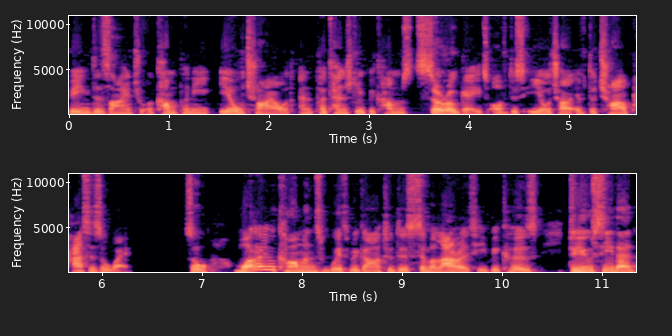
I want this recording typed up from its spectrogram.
being designed to accompany ill child and potentially becomes surrogate of this ill child if the child passes away. So what are your comments with regard to this similarity? Because do you see that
